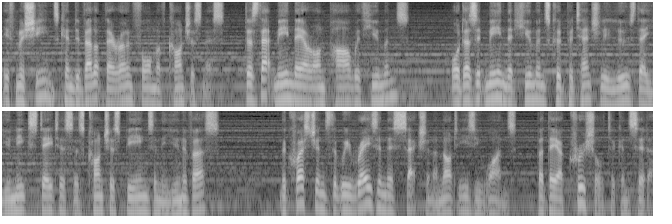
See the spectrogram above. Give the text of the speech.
If machines can develop their own form of consciousness, does that mean they are on par with humans? Or does it mean that humans could potentially lose their unique status as conscious beings in the universe? The questions that we raise in this section are not easy ones, but they are crucial to consider.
